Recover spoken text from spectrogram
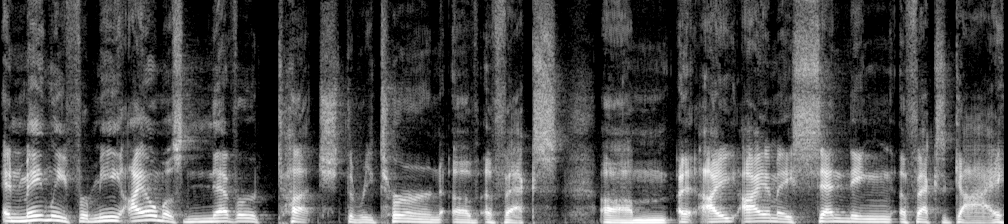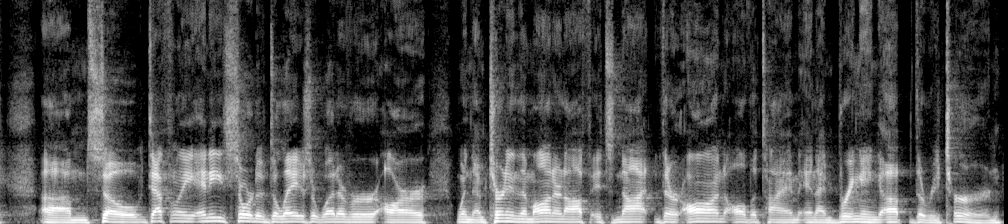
and mainly for me, I almost never touch the return of effects. Um, I, I am a sending effects guy. Um, so definitely any sort of delays or whatever are when I'm turning them on and off, it's not, they're on all the time and I'm bringing up the return.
